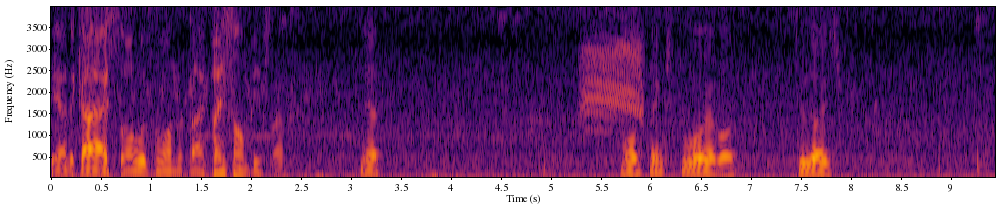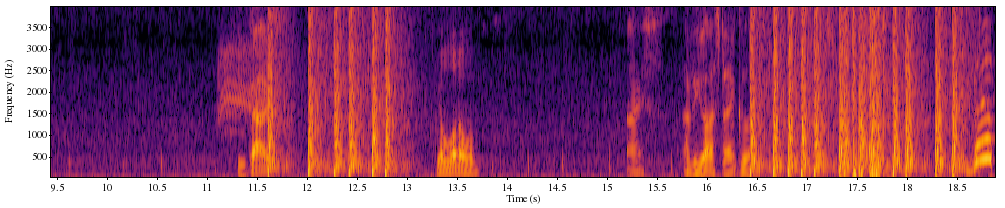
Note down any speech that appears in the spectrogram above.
yeah, the guy I saw was the one that died by zombies, man. Yes. More things to worry about. Two guys. You guys? Kill one of them. Nice. Have you got a spare gun? Dead!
